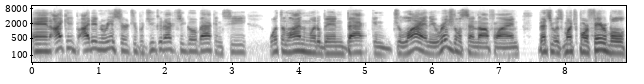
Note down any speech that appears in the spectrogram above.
And I could I didn't research it, but you could actually go back and see what the line would have been back in July in the original send off line. Bet you was much more favorable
